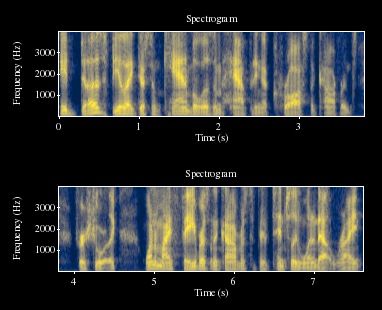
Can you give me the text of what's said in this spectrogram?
it does feel like there's some cannibalism happening across the conference for sure. Like one of my favorites in the conference to potentially win it outright,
